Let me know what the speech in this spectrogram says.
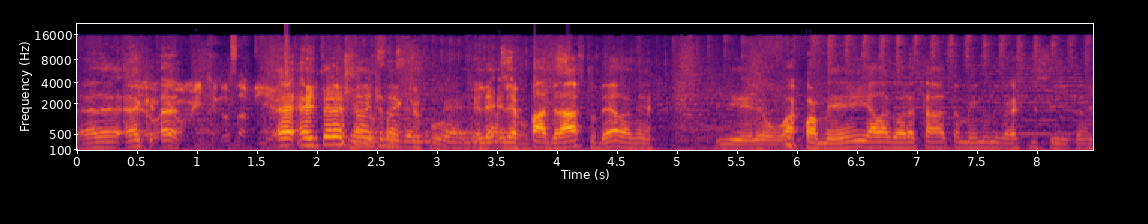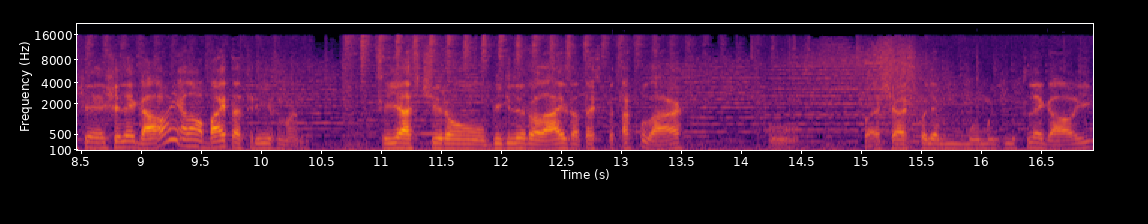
Ela é, é, eu é, realmente não sabia. é, é interessante, Eu não né? Que, tipo, é, ele, ele é padrasto dela, né? E ele é o Aquaman e ela agora tá também no universo de si. Então achei, achei legal e ela é uma baita atriz, mano. Vocês já assistiram Big Little Lies, ela tá espetacular. Tipo, eu achei a escolha mu- muito, muito legal. E.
